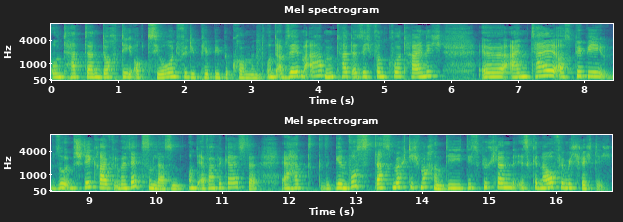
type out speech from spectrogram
und hat dann doch die Option für die Pippi bekommen. Und am selben Abend hat er sich von Kurt Heinig äh, einen Teil aus Pippi so im Stegreif übersetzen lassen und er war begeistert. Er hat gewusst, das möchte ich machen. Die, dieses Büchlein ist genau für mich richtig.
